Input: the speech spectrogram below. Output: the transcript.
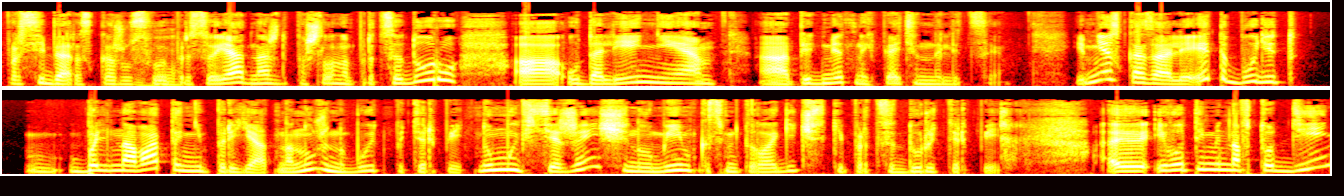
про себя расскажу свою uh-huh. я однажды пошла на процедуру а, удаления а, пигментных пятен на лице. И мне сказали, это будет больновато, неприятно, нужно будет потерпеть. Но мы все женщины умеем косметологические процедуры терпеть. Э, и вот именно в тот день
